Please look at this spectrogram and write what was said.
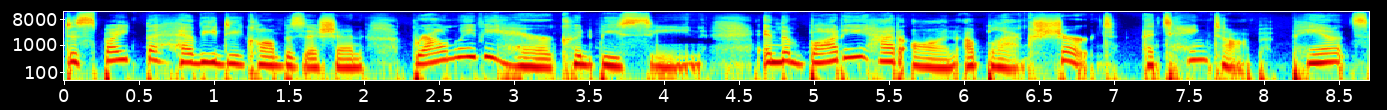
Despite the heavy decomposition, brown wavy hair could be seen, and the body had on a black shirt, a tank top, pants,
